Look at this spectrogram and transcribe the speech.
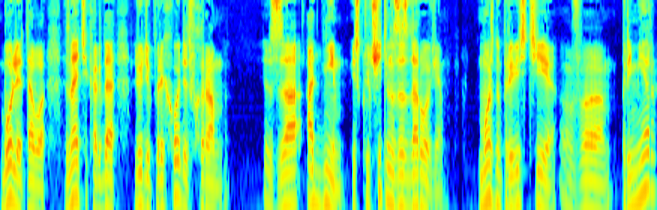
Более того, знаете, когда люди приходят в храм за одним, исключительно за здоровьем, можно привести в пример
